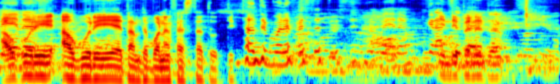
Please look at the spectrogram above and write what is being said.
auguri, auguri e tante buone feste a tutti. tante buone feste a tutti va bene grazie Indipendente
